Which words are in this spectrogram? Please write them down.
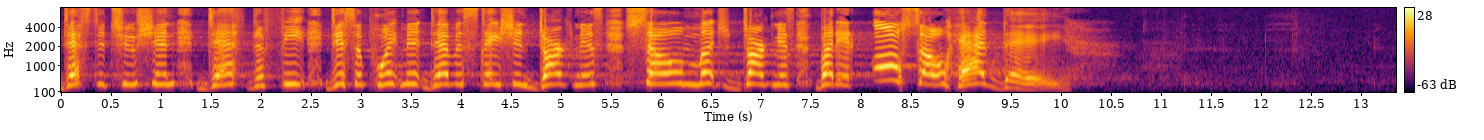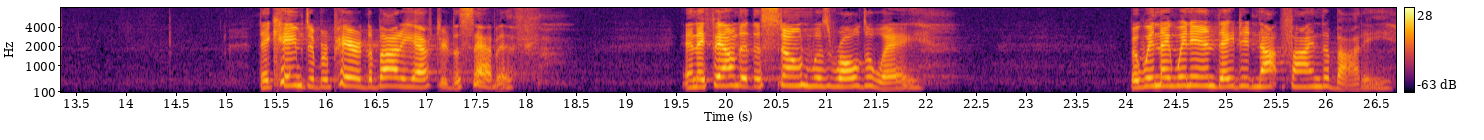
destitution, death, defeat, disappointment, devastation, darkness, so much darkness, but it also had they. They came to prepare the body after the Sabbath, and they found that the stone was rolled away. But when they went in, they did not find the body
